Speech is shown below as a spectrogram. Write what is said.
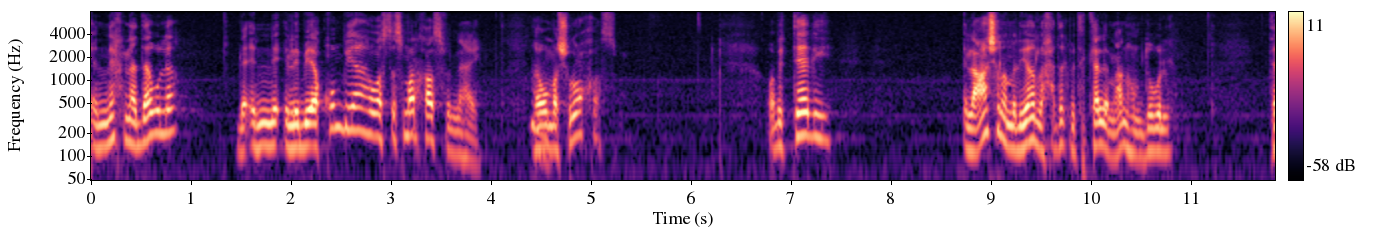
إن إحنا دولة لأن اللي بيقوم بها هو استثمار خاص في النهاية. هو. مشروع خاص. وبالتالي العشرة مليار اللي حضرتك بتتكلم عنهم دول 80%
